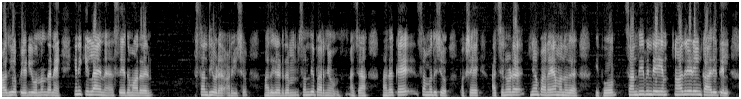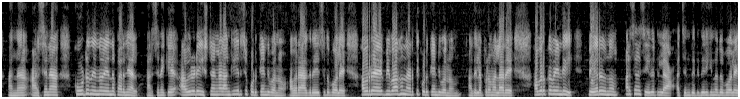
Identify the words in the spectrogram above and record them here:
ആദ്യ പേടിയോ ഒന്നും തന്നെ എനിക്കില്ല എന്ന് സേതുമാധവൻ സന്ധ്യയോട് അറിയിച്ചു. അത് കേട്ടതും സന്ധ്യ പറഞ്ഞു അച്ഛാ അതൊക്കെ സമ്മതിച്ചു. പക്ഷേ അച്ഛനോട് ഞാൻ പറയാൻ വന്നത് ഇപ്പോ സന്ദീപിന്റെയും ആതിരയുടെയും കാര്യത്തിൽ അന്ന് അർച്ചന കൂട്ടുനിന്നു എന്ന് പറഞ്ഞാൽ അർച്ചനയ്ക്ക് അവരുടെ ഇഷ്ടങ്ങൾ അംഗീകരിച്ചു കൊടുക്കേണ്ടി വന്നു. അവർ ആഗ്രഹിച്ചതുപോലെ അവരുടെ വിവാഹം നടത്തി കൊടുക്കേണ്ടി വന്നു. അതിലപ്പുറമല്ലാതെ അവർക്ക് വേണ്ടി വേറെ ഒന്നും അർച്ചന ചെയ്തിട്ടില്ല. അച്ഛൻ തെറ്റിദ്ധരിക്കുന്നത് പോലെ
